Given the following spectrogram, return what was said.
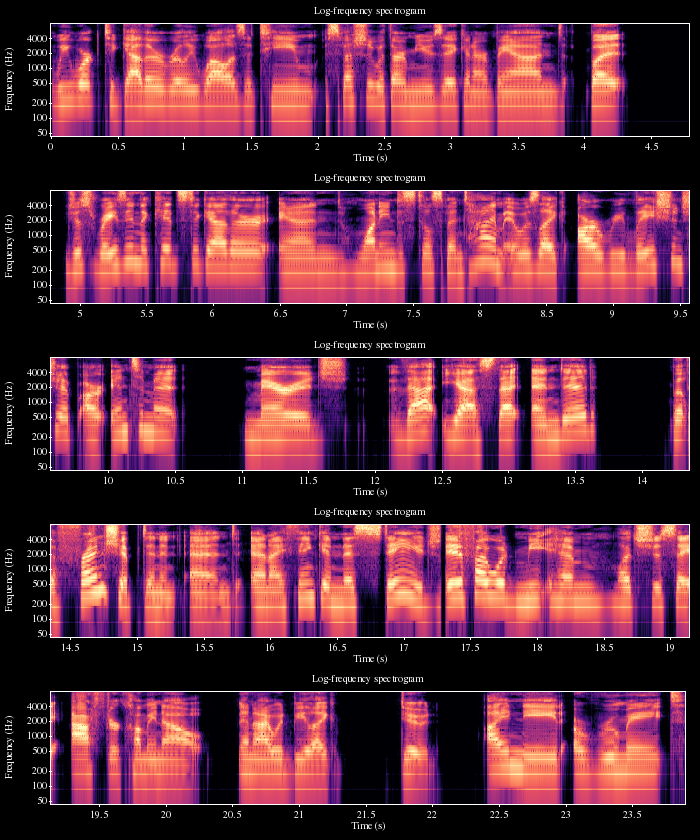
we work together really well as a team, especially with our music and our band. But just raising the kids together and wanting to still spend time, it was like our relationship, our intimate marriage, that, yes, that ended. But the friendship didn't end. And I think in this stage, if I would meet him, let's just say after coming out, and I would be like, dude, I need a roommate.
